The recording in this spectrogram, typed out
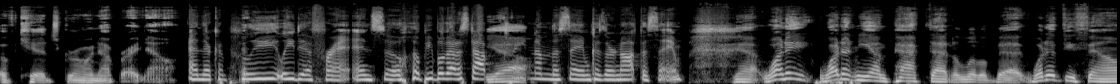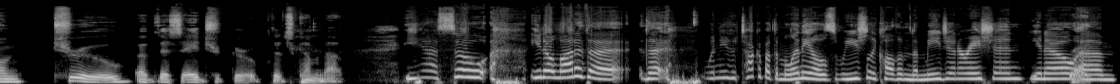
of kids growing up right now. And they're completely different. And so people got to stop yeah. treating them the same because they're not the same. Yeah. Why don't, you, why don't you unpack that a little bit? What have you found true of this age group that's coming up? Yeah. So, you know, a lot of the, the, when you talk about the millennials, we usually call them the me generation, you know, right. Um,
